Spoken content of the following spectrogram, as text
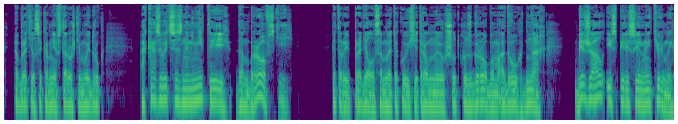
— обратился ко мне в сторожке мой друг. «Оказывается, знаменитый Домбровский, который проделал со мной такую хитроумную шутку с гробом о двух днах, бежал из пересыльной тюрьмы».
